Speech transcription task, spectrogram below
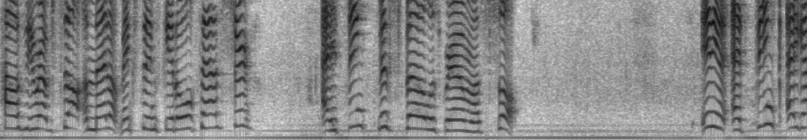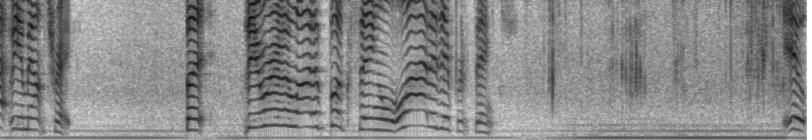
how if you rub salt on metal, it makes things get old faster? I think this spell was Grandma's salt. Anyway, I think I got the amounts right. But there were a lot of books saying a lot of different things. Ew.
